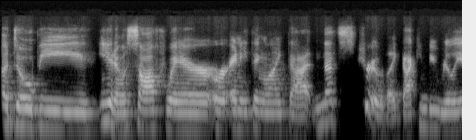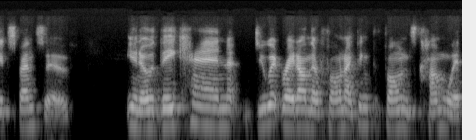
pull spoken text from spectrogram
Adobe, you know, software or anything like that. And that's true. Like that can be really expensive you know they can do it right on their phone. I think the phones come with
